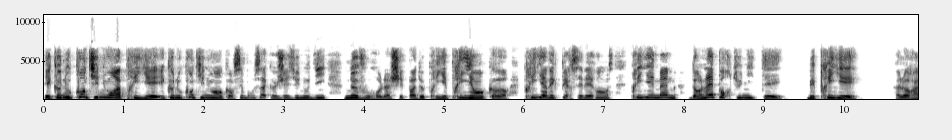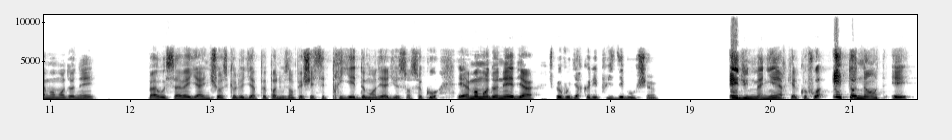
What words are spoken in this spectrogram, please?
et que nous continuons à prier, et que nous continuons encore. C'est pour ça que Jésus nous dit, ne vous relâchez pas de prier, priez encore, priez avec persévérance, priez même dans l'importunité, mais priez. Alors à un moment donné, bah vous savez, il y a une chose que le diable peut pas nous empêcher, c'est de prier, de demander à Dieu son secours. Et à un moment donné, eh bien, je peux vous dire que les puits débouchent. Hein. Et d'une manière quelquefois étonnante et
